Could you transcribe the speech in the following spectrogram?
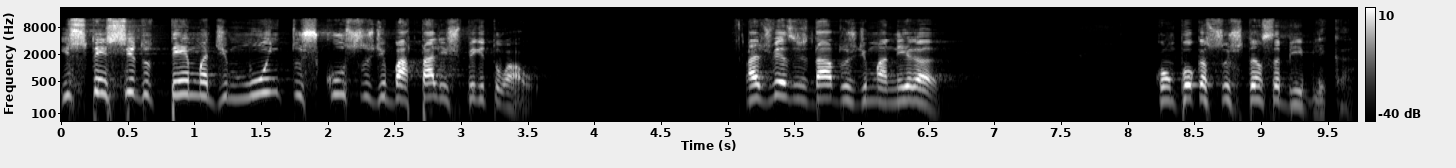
Isso tem sido tema de muitos cursos de batalha espiritual. Às vezes dados de maneira com pouca substância bíblica.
